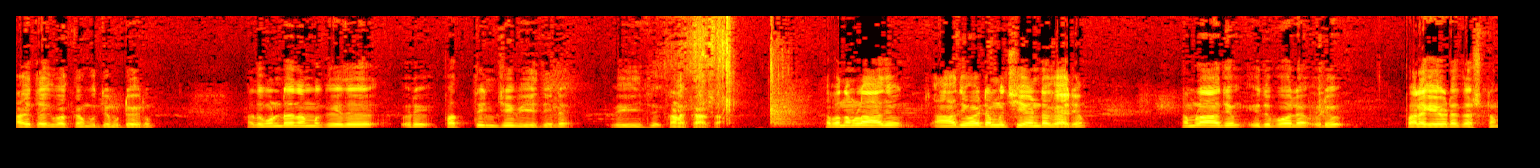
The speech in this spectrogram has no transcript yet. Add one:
അകത്തേക്ക് വെക്കാൻ ബുദ്ധിമുട്ട് വരും. അതുകൊണ്ട് നമുക്ക് ഇത് ഒരു പത്തിഞ്ച് വീതിയിൽ വീതി കണക്കാക്കാം. അപ്പോൾ നമ്മൾ ആദ്യം ആദ്യമായിട്ട് നമ്മൾ ചെയ്യേണ്ട കാര്യം നമ്മൾ ആദ്യം ഇതുപോലെ ഒരു പലകയുടെ കഷ്ണം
